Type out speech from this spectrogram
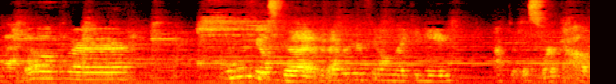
Bend over. Whatever feels good, whatever you're feeling like you need after this workout.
